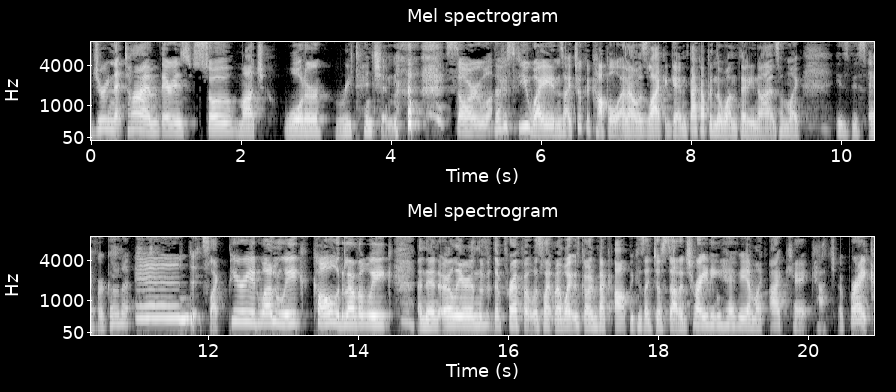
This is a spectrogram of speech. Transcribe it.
during that time there is so much water retention. so those few weigh-ins, I took a couple and I was like, again, back up in the 139s. I'm like, is this ever gonna end? It's like period one week, cold another week. And then earlier in the, the prep, it was like my weight was going back up because I just started training heavy. I'm like, I can't catch a break.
